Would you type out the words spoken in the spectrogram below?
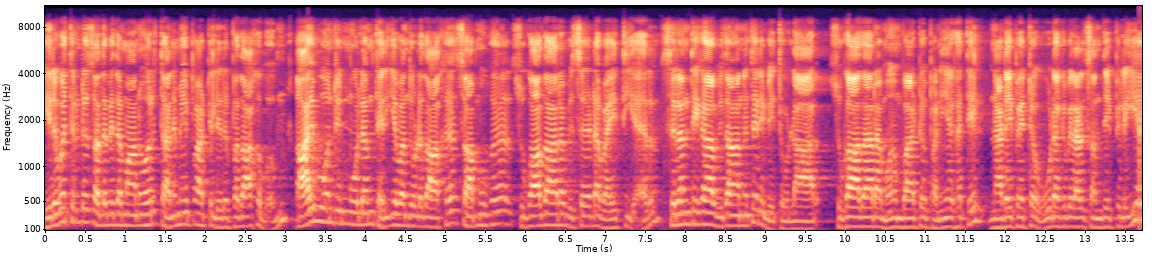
இருபத்தி ரெண்டு சதவீதமானோர் தனிமைப்பாட்டில் இருப்பதாகவும் ஆய்வு ஒன்றின் மூலம் தெரிய வந்துள்ளதாக சமூக சுகாதார விசேட வைத்தியர் சிரந்திகா விதான தெரிவித்துள்ளார். சுகாதார மேம்பாட்டு பணியகத்தில் நடைபெற்ற ஊடகவியல் சந்திப்பிலேயே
